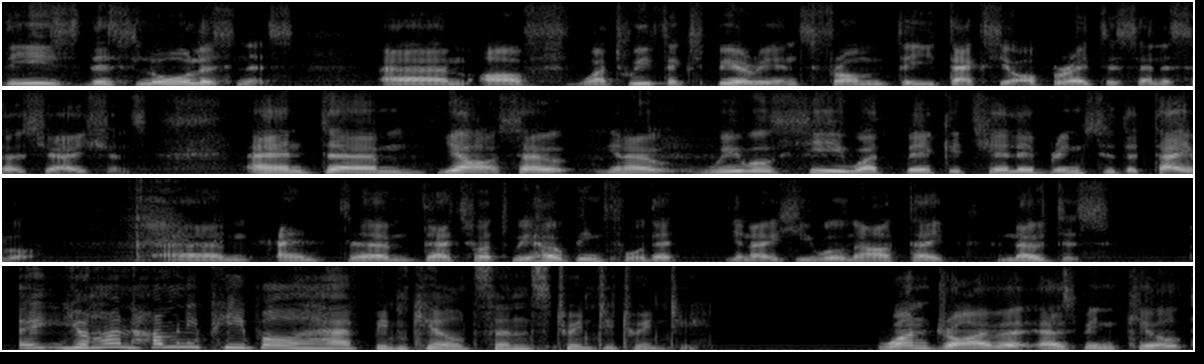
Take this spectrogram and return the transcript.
these this lawlessness um, of what we've experienced from the taxi operators and associations. And um, yeah, so you know, we will see what Bekele brings to the table, um, and um, that's what we're hoping for. That you know he will now take notice. Uh, Johan, how many people have been killed since 2020? One driver has been killed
